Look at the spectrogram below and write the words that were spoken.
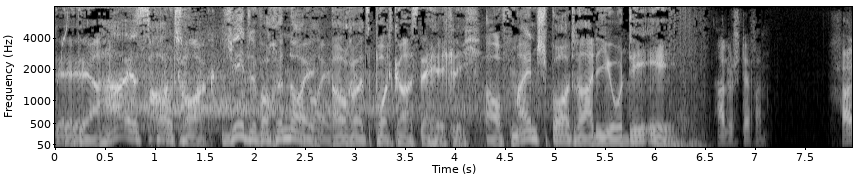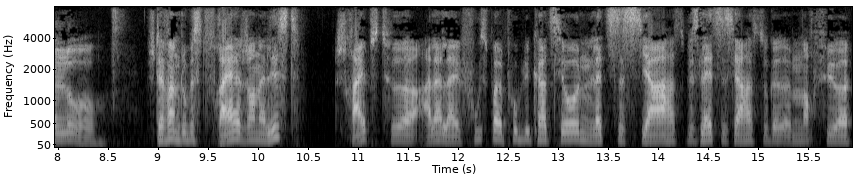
Der, der HSV-Talk. Jede Woche neu. Auch als Podcast erhältlich. Auf meinsportradio.de. Hallo Stefan. Hallo. Stefan, du bist freier Journalist, schreibst für allerlei Fußballpublikationen. Letztes Jahr hast, bis letztes Jahr hast du ähm, noch für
